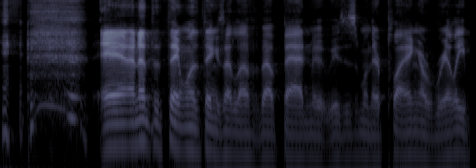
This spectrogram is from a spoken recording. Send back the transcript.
and another thing one of the things I love about bad movies is when they're playing a really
